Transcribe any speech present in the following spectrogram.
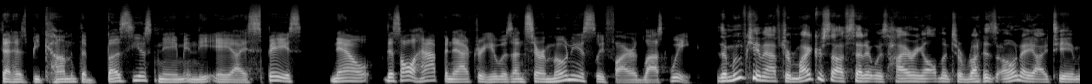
that has become the buzziest name in the AI space. Now, this all happened after he was unceremoniously fired last week. The move came after Microsoft said it was hiring Altman to run his own AI team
